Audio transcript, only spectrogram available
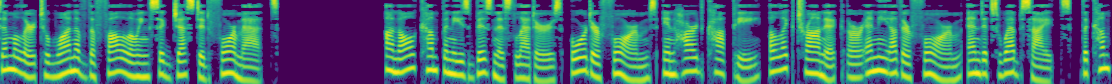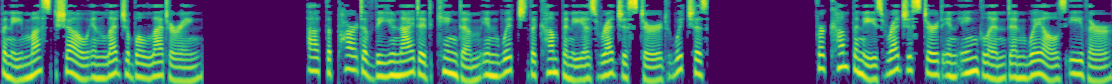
similar to one of the following suggested formats, on all companies' business letters, order forms in hard copy, electronic or any other form and its websites, the company must show in legible lettering. A the part of the United Kingdom in which the company is registered which is For companies registered in England and Wales either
